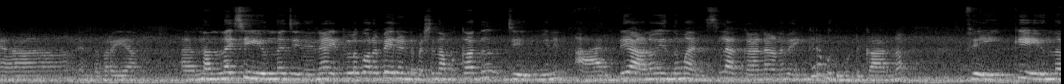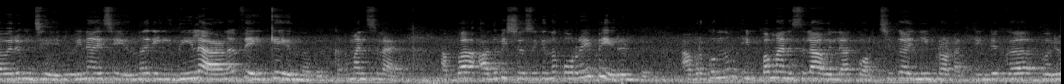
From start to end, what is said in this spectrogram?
ഞാൻ എന്താ പറയുക നന്നായി ചെയ്യുന്ന ജെനുവിനായിട്ടുള്ള കുറേ പേരുണ്ട്. പക്ഷെ നമുക്കത് ജെന്യൂന് ആരുടെ ആണോ എന്ന് മനസ്സിലാക്കാനാണ് ഭയങ്കര ബുദ്ധിമുട്ട്. കാരണം ഫേക്ക് ചെയ്യുന്നവരും ജെനുവിനായി ചെയ്യുന്ന രീതിയിലാണ് ഫേക്ക് ചെയ്യുന്നത്. മനസ്സിലായോ? അപ്പോൾ അത് വിശ്വസിക്കുന്ന കുറേ പേരുണ്ട്. അവർക്കൊന്നും ഇപ്പം മനസ്സിലാവില്ല. കുറച്ച് കഴിഞ്ഞ് ഈ പ്രൊഡക്റ്റിന്റെ ഒക്കെ ഒരു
